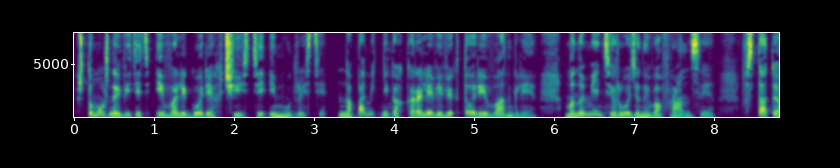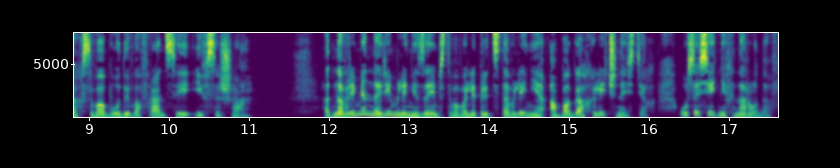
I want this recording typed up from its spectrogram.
что можно видеть и в аллегориях чести и мудрости, на памятниках королеве Виктории в Англии, монументе Родины во Франции, в статуях свободы во Франции и в США. Одновременно римляне заимствовали представления о богах-личностях у соседних народов.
